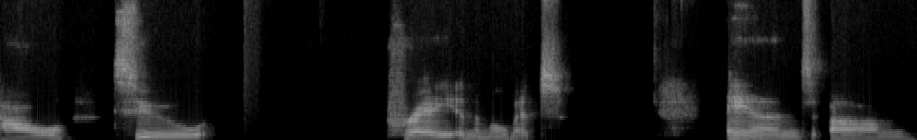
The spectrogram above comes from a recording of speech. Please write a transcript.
how to pray in the moment and um,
